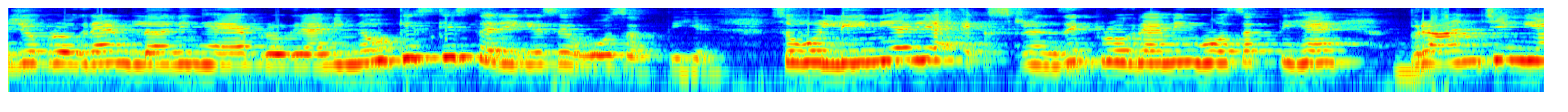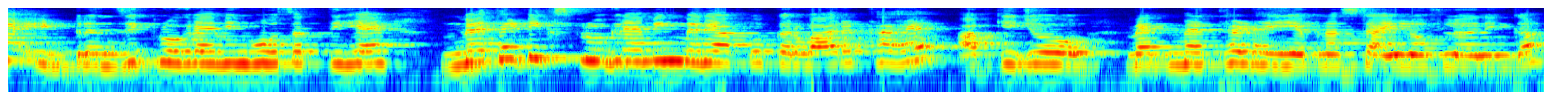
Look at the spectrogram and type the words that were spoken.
जो प्रोग्राम लर्निंग है या प्रोग्रामिंग है वो किस किस तरीके से हो सकती है? सो so, वो लीनियर या एक्सट्रेंसिक प्रोग्रामिंग हो सकती है ब्रांचिंग या इंट्रेंसिक प्रोग्रामिंग हो सकती है। मैथेटिक्स प्रोग्रामिंग मैंने आपको करवा रखा है आपकी जो मेथड है ये अपना स्टाइल ऑफ़ लर्निंग का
